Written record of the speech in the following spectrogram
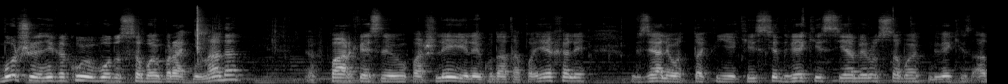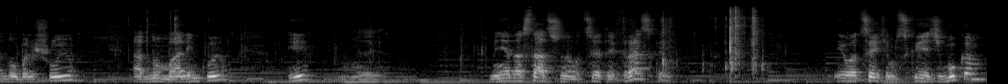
больше никакую воду с собой брать не надо. В парк, если вы пошли или куда-то поехали, взяли вот такие кисти, две кисти я беру с собой, две кисти, одну большую, одну маленькую. И э, мне достаточно вот с этой краской и вот с этим скетчбуком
